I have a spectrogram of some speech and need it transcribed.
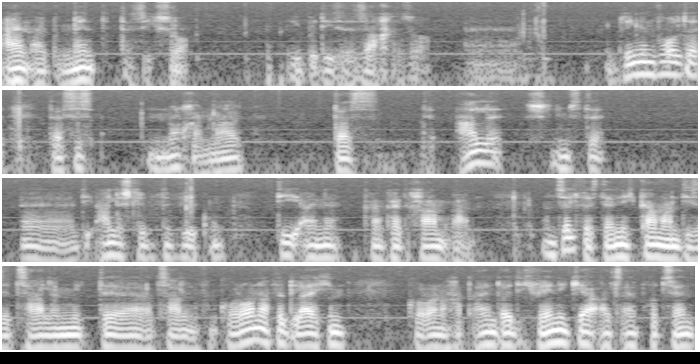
ein Argument, das ich so über diese Sache so äh, bringen wollte. Das ist noch einmal das der allerschlimmste, äh, die allerschlimmste Wirkung, die eine Krankheit haben kann. Und selbstverständlich kann man diese Zahlen mit der Zahlen von Corona vergleichen. Corona hat eindeutig weniger als 1%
